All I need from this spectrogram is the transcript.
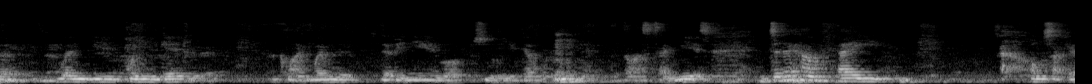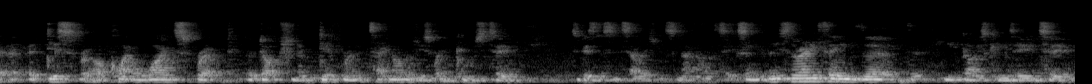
that when you when you engage with a, client, whether they be new or somebody you've dealt with mm-hmm. in the last ten years, do they have a almost like a, a disparate or quite a widespread adoption of different technologies when it comes to to business intelligence and analytics? And, and is there anything that, that you guys can do to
